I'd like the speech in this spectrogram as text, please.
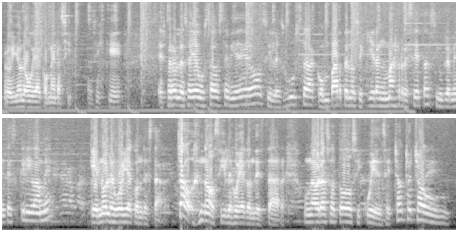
pero yo lo voy a comer así. Así que espero les haya gustado este video. Si les gusta, compártenlo. Si quieran más recetas, simplemente escríbame que no les voy a contestar. Chao. No, sí les voy a contestar. Un abrazo a todos y cuídense. Chao, chao, chao.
